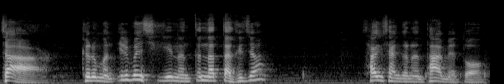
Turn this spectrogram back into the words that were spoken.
자, 그러면 1번 시기는 끝났다. 그죠? 상세한 거는 다음에 또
